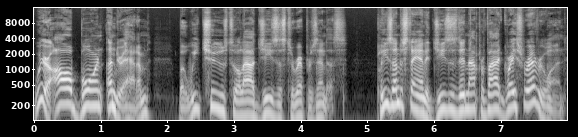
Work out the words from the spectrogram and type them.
We are all born under Adam, but we choose to allow Jesus to represent us. Please understand that Jesus did not provide grace for everyone.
